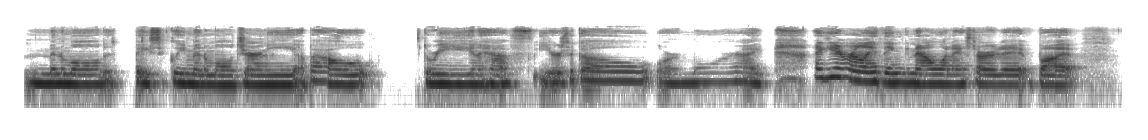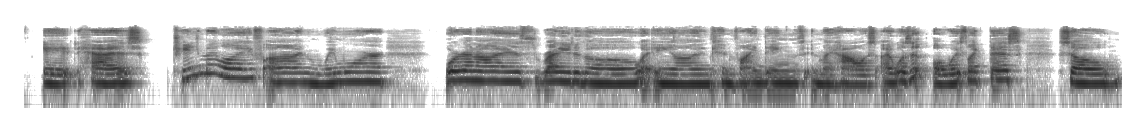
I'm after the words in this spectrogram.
minimal, this basically minimal journey about three and a half years ago or more. I I can't really think now when I started it, but it has changed my life. I'm way more organized, ready to go, and can find things in my house. I wasn't always like this. So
